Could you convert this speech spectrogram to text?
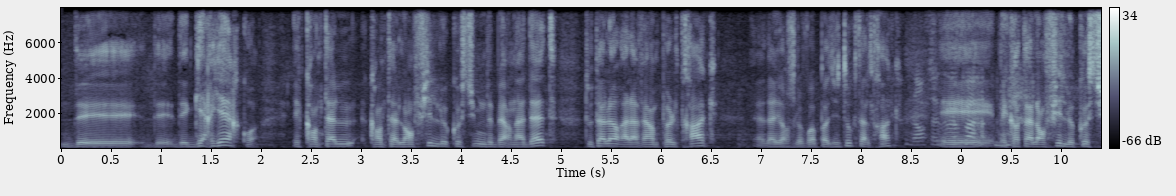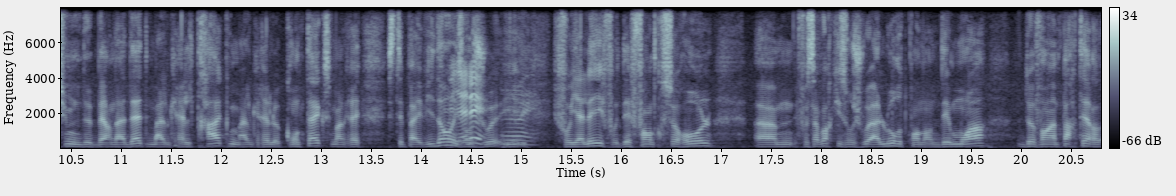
des, des- des guerrières, quoi. Et quand elle, quand elle enfile le costume de Bernadette, tout à l'heure, elle avait un peu le trac. Euh, D'ailleurs, je le vois pas du tout que tu as le trac. Non, ça se Et- voit pas. mais quand elle enfile le costume de Bernadette, malgré le trac, malgré le contexte, malgré, c'était pas évident. Ils ont joué. il- Ouais. Il faut y aller, il faut défendre ce rôle. Euh, Il faut savoir qu'ils ont joué à Lourdes pendant des mois devant un parterre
